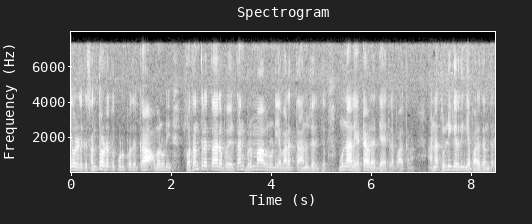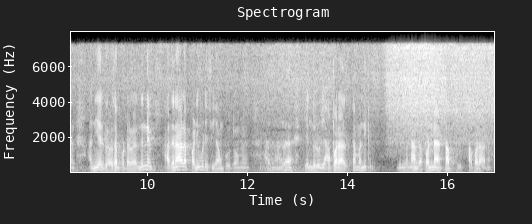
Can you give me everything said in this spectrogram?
இவர்களுக்கு சந்தோஷத்தை கொடுப்பதற்காக அவனுடைய சுதந்திரத்தால் போயிருக்கான் பிரம்மாவனுடைய வரத்தை அனுசரித்து. முன்னால் எட்டாவது அத்தியாயத்தில் பார்க்கலாம். ஆனால் சொல்லிக்கிறது இங்கே பரதந்திரன். அந்நியர்களை வசப்பட்டால் அதனால் பணிவிடை செய்யாமல் போயிட்டோமே. அதனால் எங்களுடைய அபராதத்தை மன்னிக்கணும். எங்கள் நாங்கள் பண்ண தப்பு அபராதம்.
